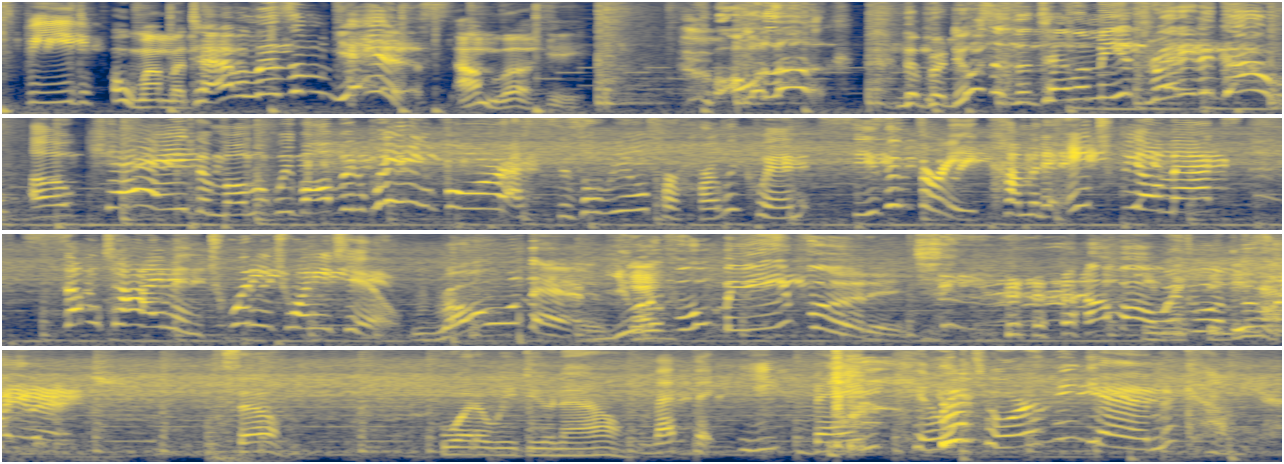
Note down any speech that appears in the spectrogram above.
speed? Oh, my metabolism? Yes, I'm lucky. Oh, look! The producers are telling me it's ready to go. Okay, the moment we've all been waiting for a sizzle reel for Harley Quinn season three coming to HBO Max sometime in 2022. Roll that beautiful bean footage. I've always wanted to say that. So, what do we do now? Let the Eat Bang Kill Tour begin. Come here.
